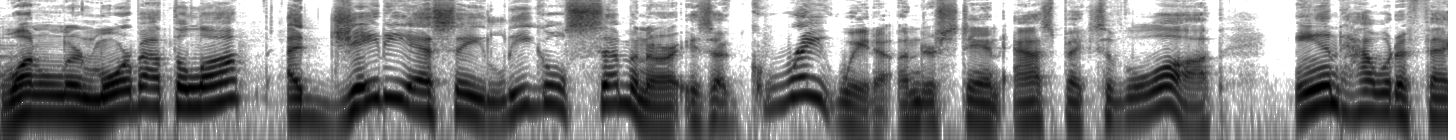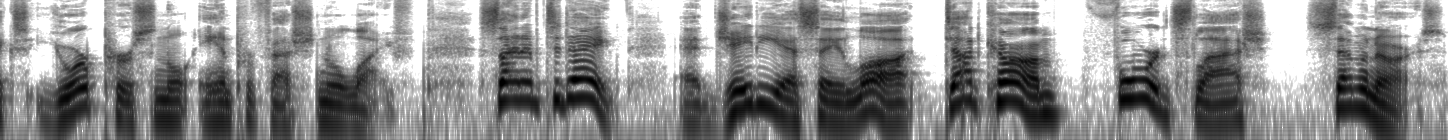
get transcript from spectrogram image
Want to learn more about the law? A JDSA legal seminar is a great way to understand aspects of the law and how it affects your personal and professional life. Sign up today at jdsalaw.com forward slash seminars.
